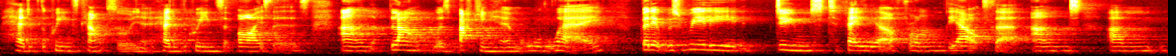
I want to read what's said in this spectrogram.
head of the Queen's Council, you know, head of the Queen's advisors. And Blount was backing him all the way but it was really doomed to failure from the outset. And um,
